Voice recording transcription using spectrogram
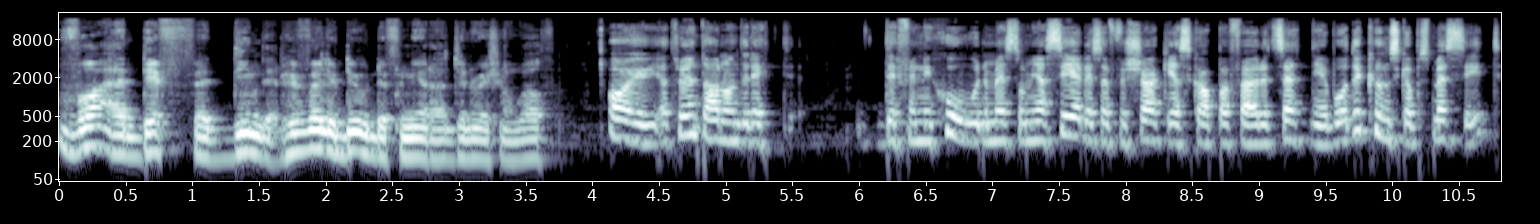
vad är det för din del? Hur väljer du att definiera generational wealth? Oj, jag tror jag inte har någon direkt definition. Men som jag ser det så försöker jag skapa förutsättningar både kunskapsmässigt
